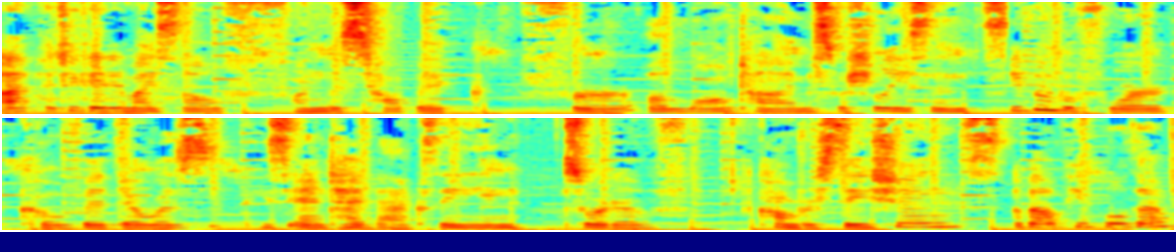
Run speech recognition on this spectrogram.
I've educated myself on this topic for a long time, especially since even before COVID, there was these anti-vaccine sort of conversations about people that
